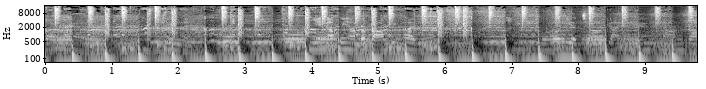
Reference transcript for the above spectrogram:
पार्क में आए खेल रहे हैं। ये मैं आपको यहाँ पर पार्क दिखा रही हूँ। बहुत ही अच्छा टाइम है, शाम का,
